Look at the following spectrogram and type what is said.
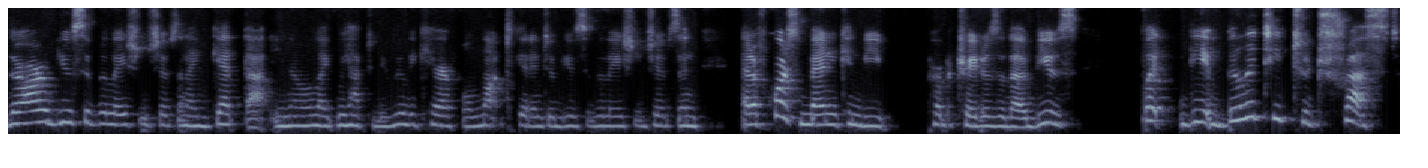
there are abusive relationships, and I get that, you know, like we have to be really careful not to get into abusive relationships. And and of course, men can be perpetrators of that abuse, but the ability to trust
